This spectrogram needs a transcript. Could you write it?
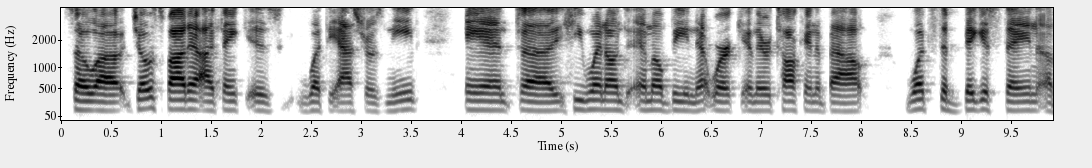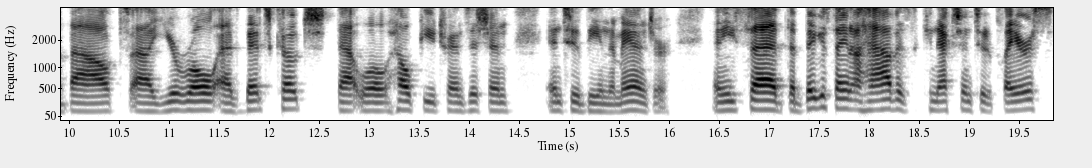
So uh, Joe Espada, I think, is what the Astros need. And uh, he went on to MLB Network and they're talking about what's the biggest thing about uh, your role as bench coach that will help you transition into being the manager? And he said, the biggest thing I have is the connection to the players.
